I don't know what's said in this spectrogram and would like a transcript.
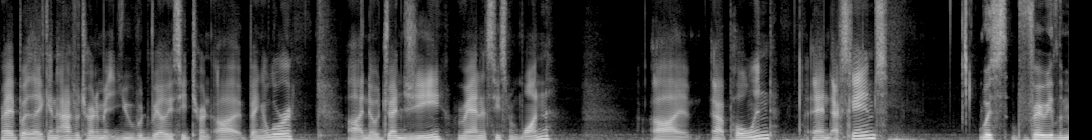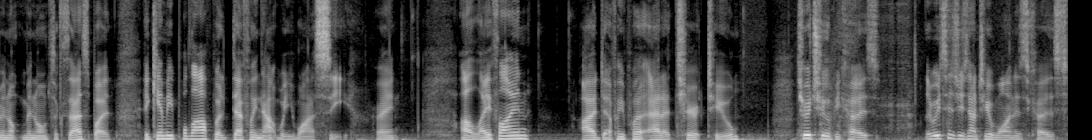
right? But like in the actual tournament, you would rarely see turn uh Bangalore. Uh, I know Gen G ran in season one. Uh, at Poland and X Games was very minimal, minimum success, but it can be pulled off, but definitely not what you want to see, right? Uh, Lifeline, I definitely put at a tier two. Tier two because the reason she's not tier one is because,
